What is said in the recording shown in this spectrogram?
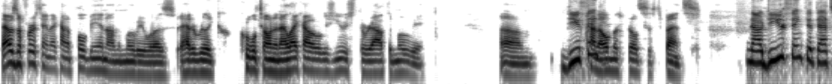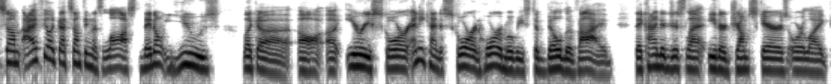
that was the first thing that kind of pulled me in on the movie was it had a really cool tone and i like how it was used throughout the movie um Do you think kind of almost builds suspense now? Do you think that that's some? I feel like that's something that's lost. They don't use like a, a, a eerie score, any kind of score in horror movies to build a vibe. They kind of just let either jump scares or like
